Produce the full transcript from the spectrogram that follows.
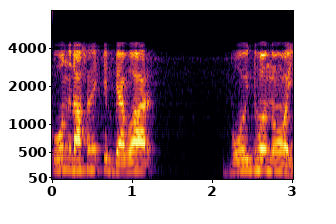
কোন রাসায়নিকটি ব্যবহার বৈধ নয়?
